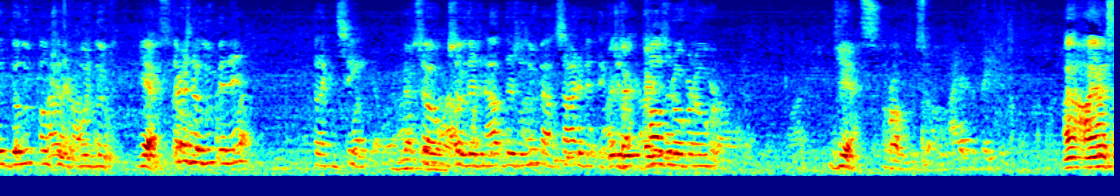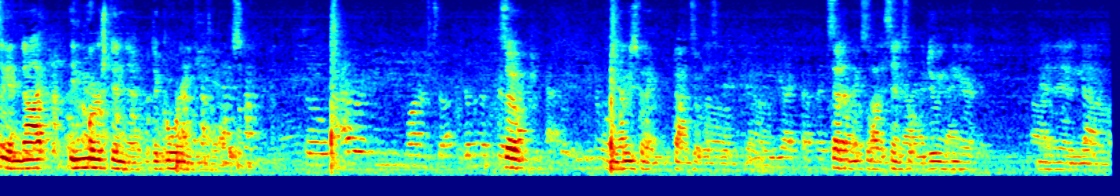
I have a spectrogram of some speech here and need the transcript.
The, the loop function there, void loop. Yes. There is no loop in it that I can see. So, so there's an out, there's a loop outside of it that There- there- just there- calls it over and over. Yes, probably so. I, I honestly am not immersed in the, the gory details. So, I mean, I'm just going to bounce over this. Uh, setup makes a lot of sense what we're doing here. And then um,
